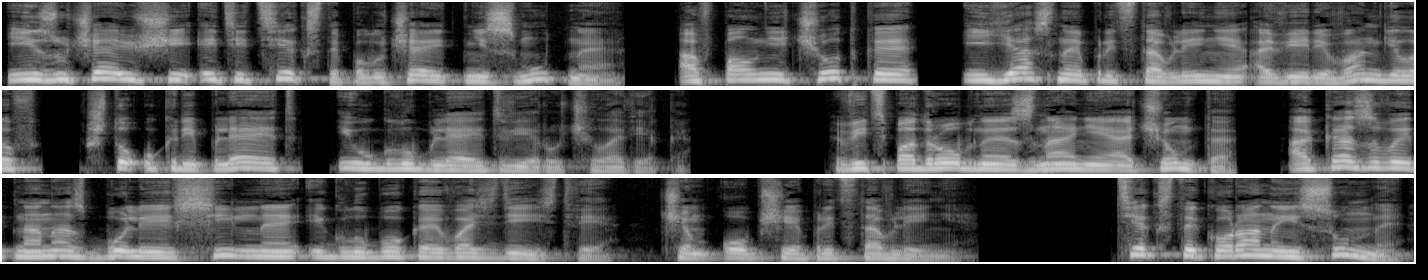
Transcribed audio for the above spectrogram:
И изучающий эти тексты получает не смутное, а вполне четкое и ясное представление о вере в ангелов, что укрепляет и углубляет веру человека. Ведь подробное знание о чем-то оказывает на нас более сильное и глубокое воздействие, чем общее представление. Тексты Корана и Сунны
